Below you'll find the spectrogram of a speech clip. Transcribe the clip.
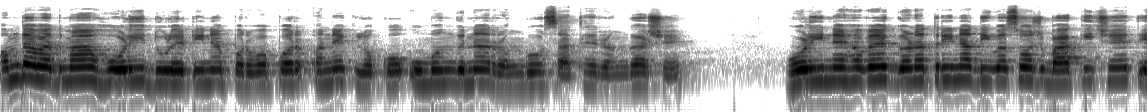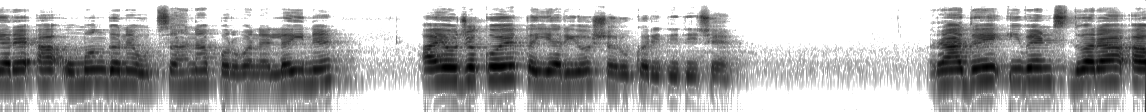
અમદાવાદમાં હોળી ધૂળેટીના પર્વ પર અનેક લોકો ઉમંગના રંગો સાથે રંગાશે. હોળીને હવે ગણતરીના દિવસો જ બાકી છે, ત્યારે આ ઉમંગ અને ઉત્સાહના પર્વને લઈને આયોજકોએ તૈયારીઓ શરૂ કરી દીધી છે. રાધે ઇવેન્ટ્સ દ્વારા આ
